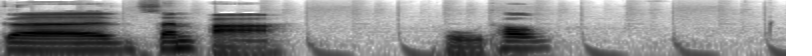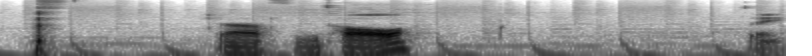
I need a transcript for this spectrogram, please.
跟三把普通。呃，斧头，对，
